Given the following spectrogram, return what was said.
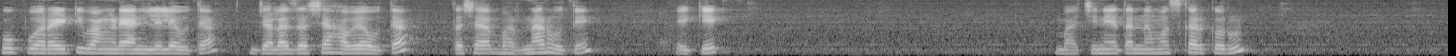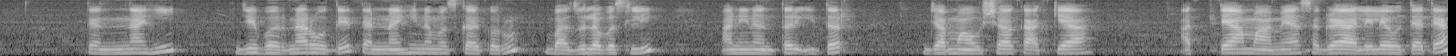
खूप व्हरायटी बांगड्या आणलेल्या होत्या. ज्याला जशा हव्या होत्या तशा भरणार होते. एक एक. भाचीने आता नमस्कार करून त्यांनाही जे भरणार होते त्यांनाही नमस्कार करून बाजूला बसली आणि नंतर इतर ज्या मावशा काक्या आत्या माम्या सगळ्या आलेल्या होत्या त्या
